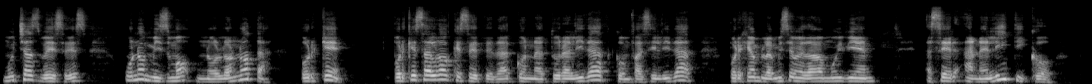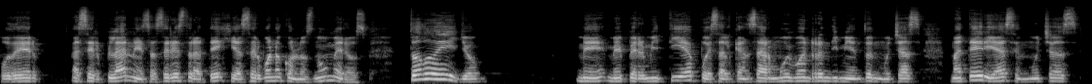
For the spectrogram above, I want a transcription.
muchas veces uno mismo no lo nota. ¿Por qué? Porque es algo que se te da con naturalidad, con facilidad. Por ejemplo, a mí se me daba muy bien ser analítico, poder hacer planes, hacer estrategias, ser bueno con los números. Todo ello me, me, permitía pues alcanzar muy buen rendimiento en muchas materias, en muchas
